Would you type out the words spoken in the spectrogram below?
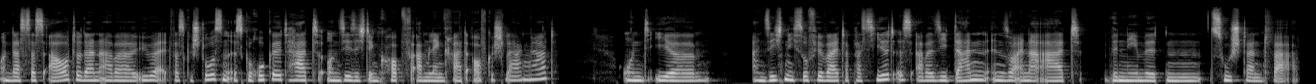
Und dass das Auto dann aber über etwas gestoßen ist, geruckelt hat und sie sich den Kopf am Lenkrad aufgeschlagen hat und ihr an sich nicht so viel weiter passiert ist, aber sie dann in so einer Art benebelten Zustand war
